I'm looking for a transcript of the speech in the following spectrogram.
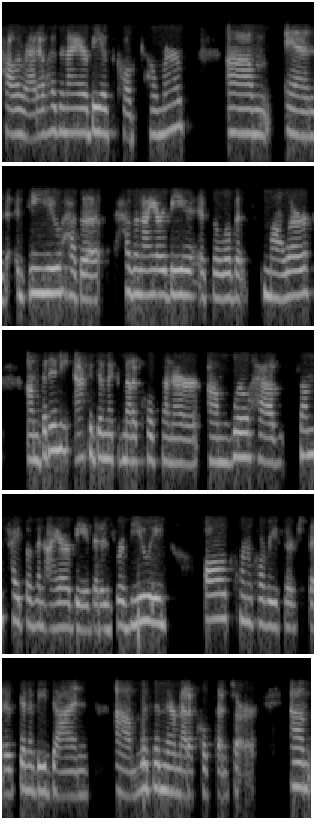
Colorado has an IRB, it's called COMIRB. Um, and DU has a has an IRB. It's a little bit smaller, um, but any academic medical center um, will have some type of an IRB that is reviewing all clinical research that is going to be done um, within their medical center. Um,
